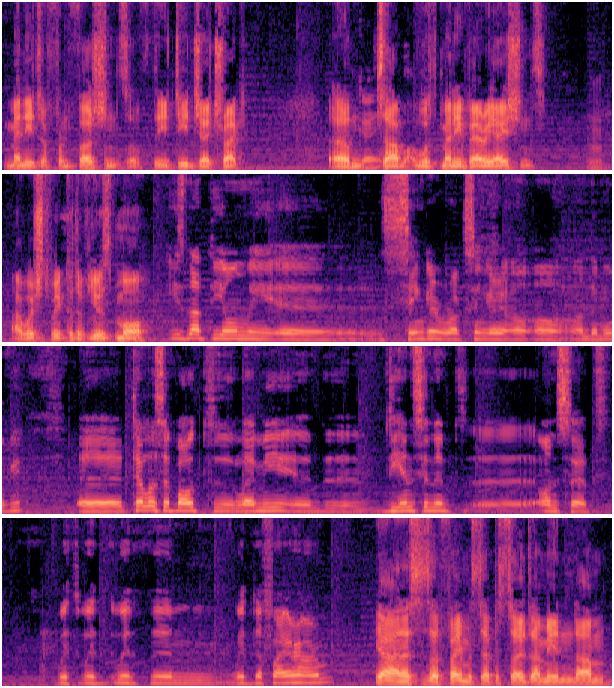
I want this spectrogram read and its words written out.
many different versions of the DJ track, and Okay. um, with many variations. I wished we could have used more. He's not the only uh, singer, rock singer on, on the movie. Uh, tell us about uh, Lemmy, uh, the, the incident uh, on set with with with um, with the firearm. Yeah, and this is a famous episode. I mean, um,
